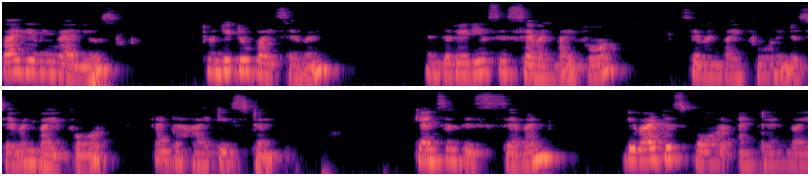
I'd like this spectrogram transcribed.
By giving values 22 by 7 and the radius is 7 by 4 7 by 4 into 7 by 4 and the height is 10 cancel this 7 divide this 4 and 10 by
